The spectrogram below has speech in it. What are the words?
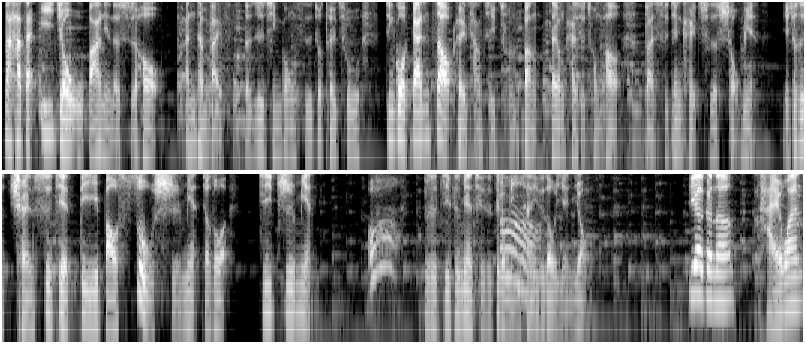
那他在一九五八年的时候，安藤百福的日清公司就推出经过干燥可以长期存放，再用开水冲泡，短时间可以吃的手面，也就是全世界第一包速食面，叫做鸡汁面。哦就是鸡汁面，其实这个名称一直都有沿用。第二个呢，台湾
